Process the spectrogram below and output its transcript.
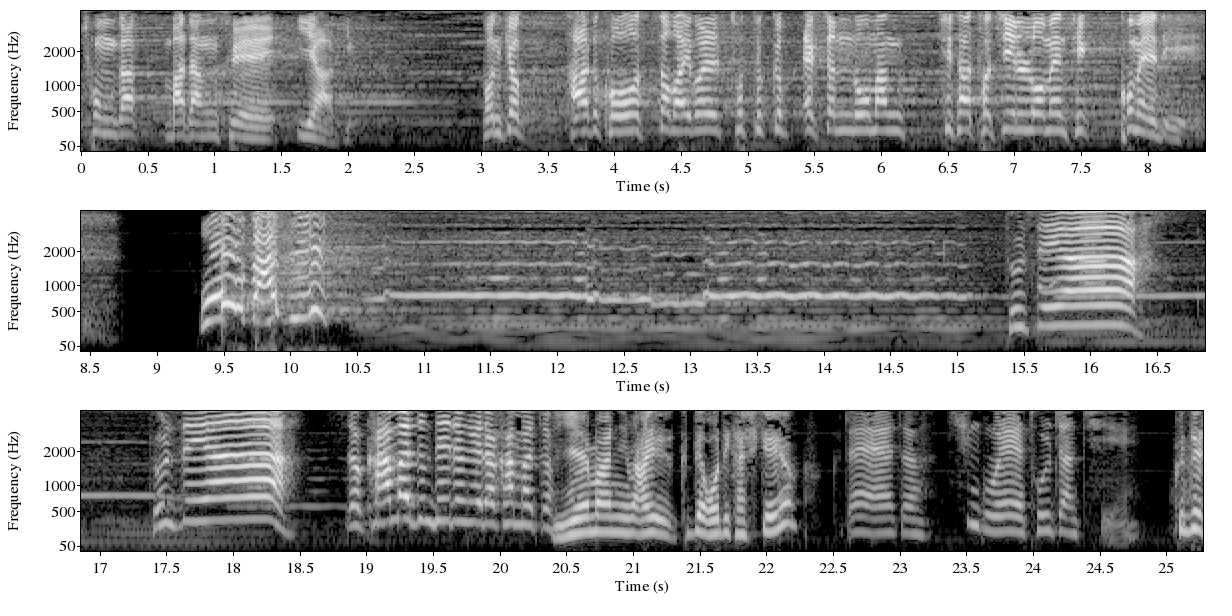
총각 마당쇠의 이야기. 본격 하드코어 서바이벌 초특급 액션 로망 시사 터치 로맨틱 코미디. 오, 마님! 돌쇠야! 돌쇠야! 저 가마 좀 대령해라, 가마 좀. 예, 마님. 아유, 근데 어디 가시게요? 그래, 저 친구의 돌잔치. 근데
